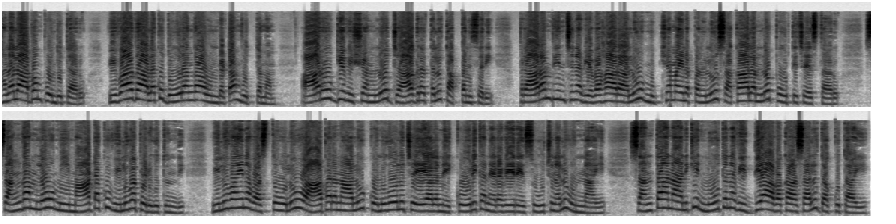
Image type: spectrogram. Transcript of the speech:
ధనలాభం పొందుతారు. వివాదాలకు దూరంగా ఉండటం ఉత్తమం. ఆరోగ్య విషయంలో జాగ్రత్తలు తప్పనిసరి. ప్రారంభించిన వ్యవహారాలు ముఖ్యమైన పనులు సకాలంలో పూర్తి చేస్తారు. సంఘంలో మీ మాటకు విలువ పెరుగుతుంది. విలువైన వస్తువులు ఆభరణాలు కొనుగోలు చేయాలనే కోరిక నెరవేరే సూచనలు ఉన్నాయి. సంతానానికి నూతన విద్యా అవకాశాలు దక్కుతాయి.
